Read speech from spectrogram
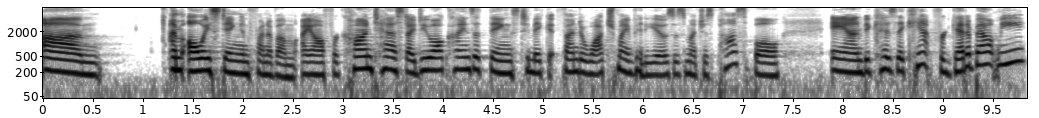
Um, I'm always staying in front of them. I offer contests. I do all kinds of things to make it fun to watch my videos as much as possible. And because they can't forget about me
